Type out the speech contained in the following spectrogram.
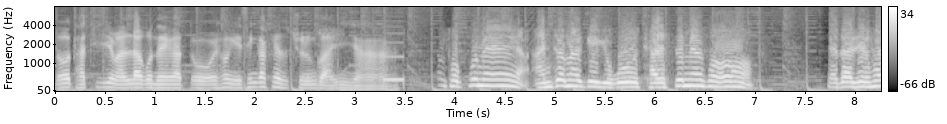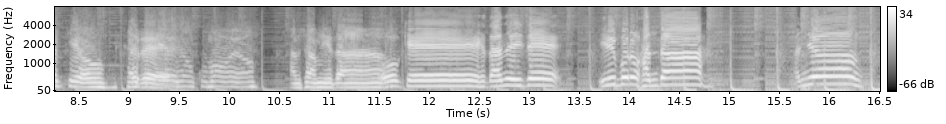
너 다치지 말라고 내가 또 형이 생각해서 주는 거 아니냐. 형 덕분에 안전하게 요거 잘 쓰면서 배달일 할게요. 잘 그래. 쓸게요, 형 고마워요. 감사합니다. 오케이. 나는 이제 일 보러 간다. 안녕.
